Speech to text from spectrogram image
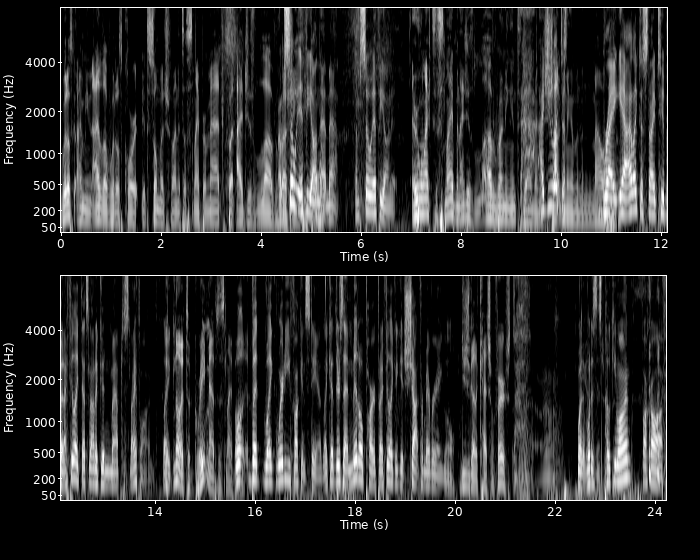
Widow's. I mean, I love Widow's Court. It's so much fun. It's a sniper match, but I just love. I'm so iffy on with- that map. I'm so iffy on it. Everyone likes to snipe, and I just love running into them and I do like to shotgunning them in the mouth. Right? Yeah, I like to snipe too, but I feel like that's not a good map to snipe on. Like, no, it's a great map to snipe well, on. but like, where do you fucking stand? Like, uh, there's that middle part, but I feel like I get shot from every angle. You just gotta catch them first. I don't know. What? You What gotta is this? Pokemon? Fuck off.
